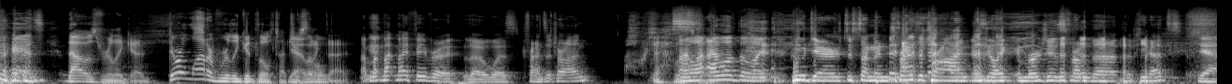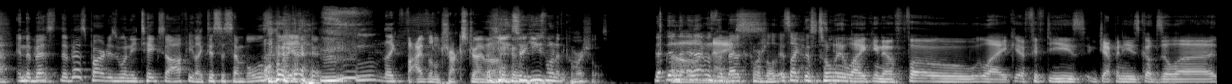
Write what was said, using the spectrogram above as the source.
him Pez. That was really good. There were a lot of really good little touches Yeah, little- like that. Uh, my, my, my favorite though was Transitron. Oh, yes. I, li- I love the like who dares to summon Transitron as he like emerges from the, the peanuts. Yeah, and the best the best part is when he takes off, he like disassembles. yeah. like five little trucks drive off. so he's one of the commercials. Th- and Oh, that was the best commercial. It's like this totally like you know faux like uh, 50s Japanese Godzilla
